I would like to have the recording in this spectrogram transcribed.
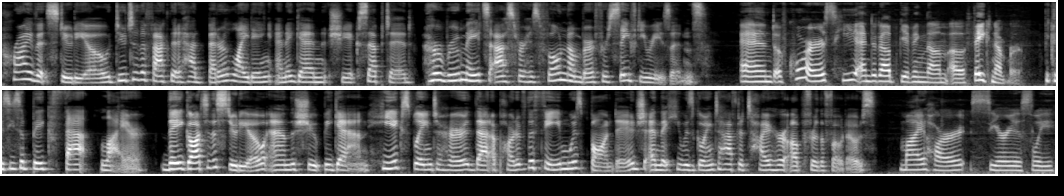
private studio due to the fact that it had better lighting, and again, she accepted. Her roommates asked for his phone number for safety reasons. And of course, he ended up giving them a fake number. Because he's a big fat liar. They got to the studio and the shoot began. He explained to her that a part of the theme was bondage and that he was going to have to tie her up for the photos. My heart seriously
